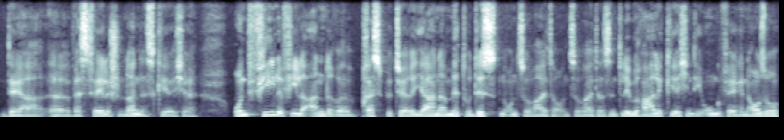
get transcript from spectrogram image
der äh, Westfälischen Landeskirche und viele, viele andere Presbyterianer, Methodisten und so weiter und so weiter sind liberale Kirchen, die ungefähr genauso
